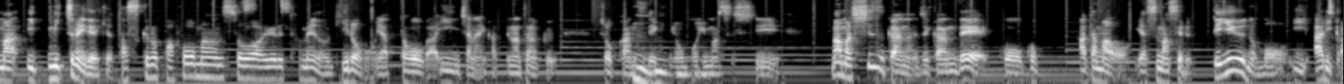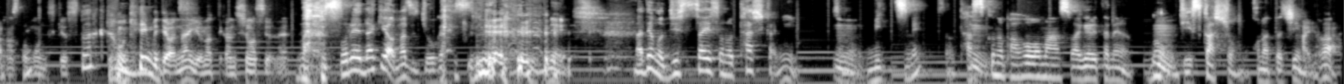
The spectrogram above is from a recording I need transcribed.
まあ3つ目に出てきたタスクのパフォーマンスを上げるための議論をやった方がいいんじゃないかってなんとなく直感的に思いますし、まあまあ静かな時間でこうこ頭を休ませるっていうのもいいありかなと思うんですけど、少なくともゲームではないよなって感じしますよね。まあ それだけはまず除外する ね。まあでも実際その確かにそのうん。3つ目、そのタスクのパフォーマンスを上げるためのうん。ディスカッションを行ったチームでは、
